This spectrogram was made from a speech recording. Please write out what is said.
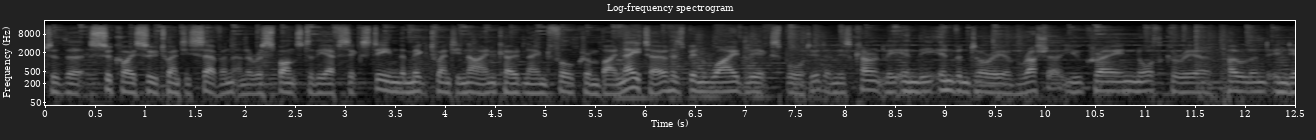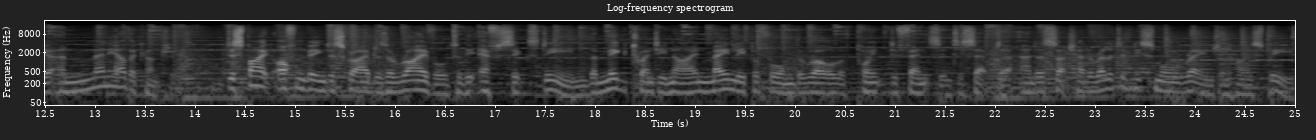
to the Sukhoi Su-27 and a response to the F-16, the MiG-29, codenamed Fulcrum by NATO, has been widely exported and is currently in the inventory of Russia, Ukraine, North Korea, Poland, India and many other countries. Despite often being described as a rival to the F-16, the MiG-29 mainly performed the role of point defense interceptor and as such had a relatively small range and high speed.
